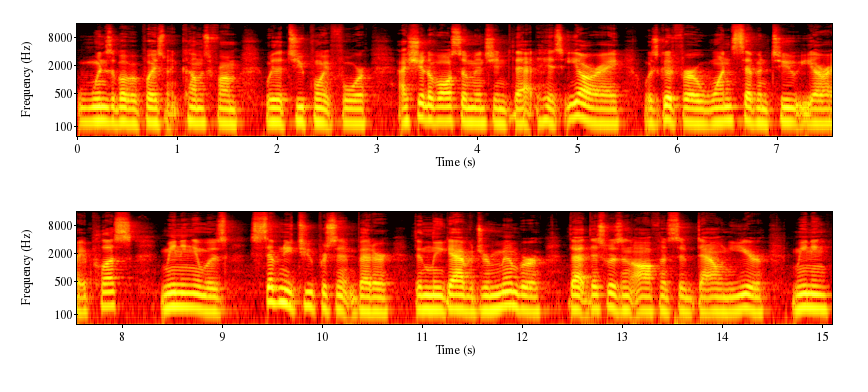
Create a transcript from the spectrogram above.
wins above replacement comes from with a 2.4. I should have also mentioned that his ERA was good for a 172 ERA plus, meaning it was 72% better than league average. Remember that this was an offensive down year, meaning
